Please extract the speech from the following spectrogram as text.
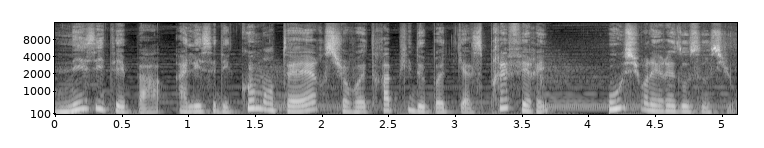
n'hésitez pas à laisser des commentaires sur votre appli de podcast préféré ou sur les réseaux sociaux.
